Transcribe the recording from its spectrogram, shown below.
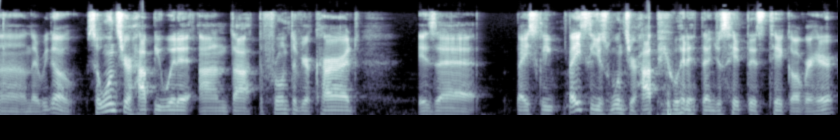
And there we go. So once you're happy with it and that the front of your card is uh, basically basically just once you're happy with it then just hit this tick over here.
